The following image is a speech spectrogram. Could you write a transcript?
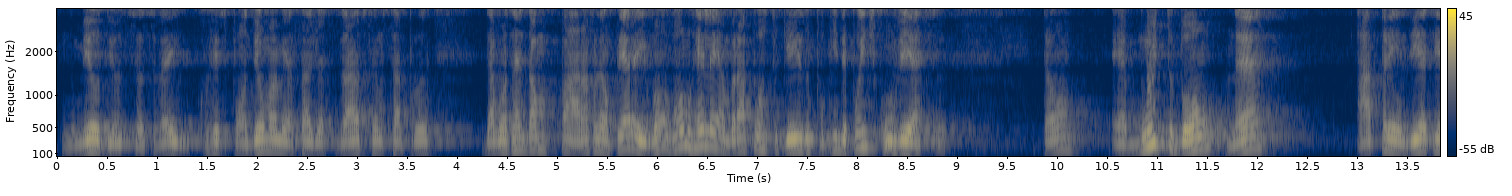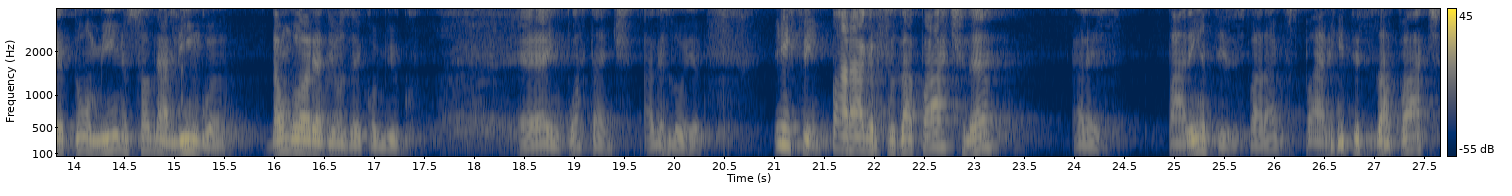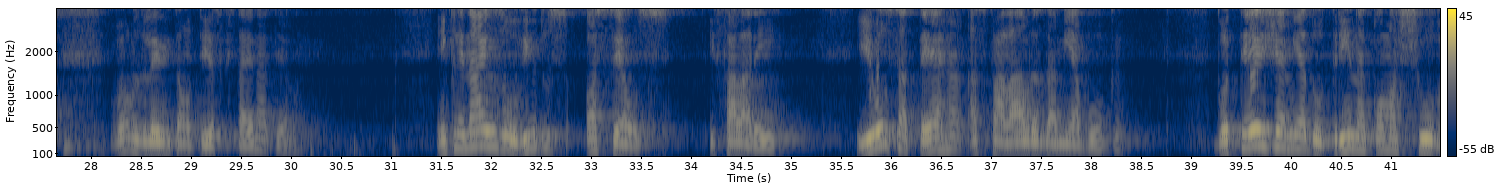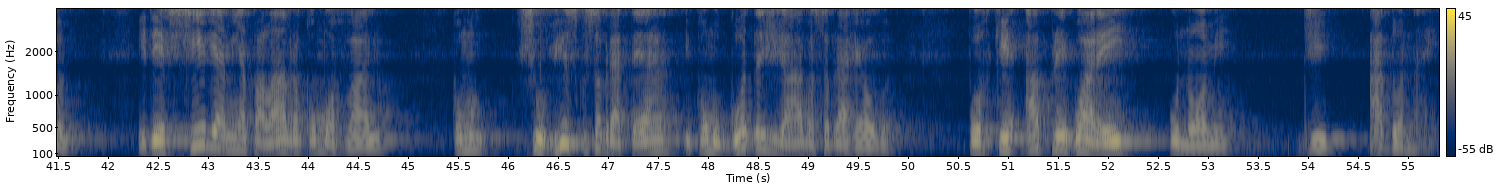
Meu Deus do céu, você vai responder uma mensagem de WhatsApp, você não sabe. Pro... Dá vontade de dar um parar, falar, não, peraí, vamos, vamos relembrar português um pouquinho, depois a gente conversa. Então, é muito bom, né? aprender a ter domínio sobre a língua. Dá um glória a Deus aí comigo. É importante. Aleluia. Enfim, parágrafos à parte, né? Aliás, parênteses, parágrafos, parênteses à parte. Vamos ler então o texto que está aí na tela. Inclinai os ouvidos, ó céus, e falarei, e ouça a terra as palavras da minha boca. Goteje a minha doutrina como a chuva e destile a minha palavra como orvalho, como chuvisco sobre a terra e como gotas de água sobre a relva, porque apregoarei o nome de Adonai.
